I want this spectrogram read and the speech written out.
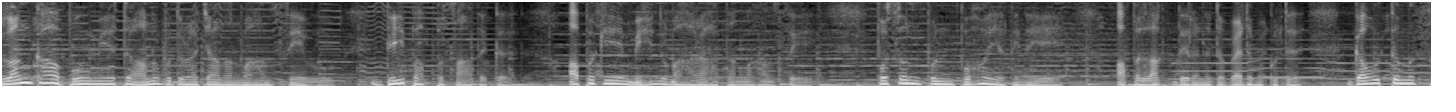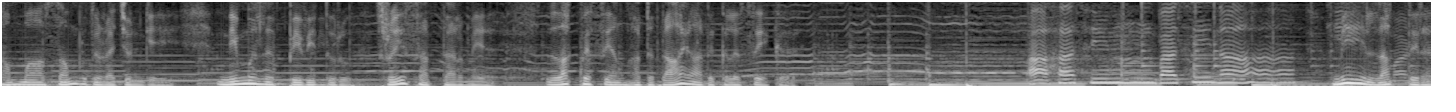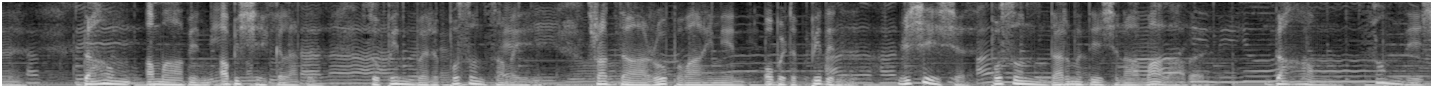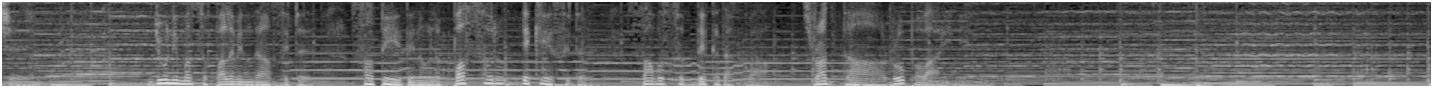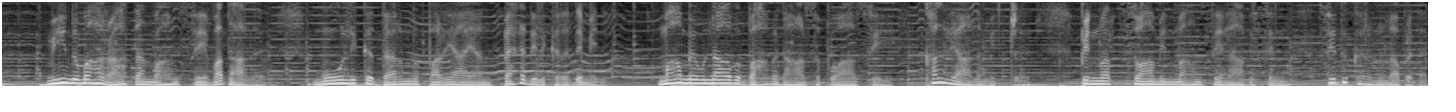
ලංකා භූමියට අනුබුදුරජාණන් වහන්සේ වූ දීපප්පසාධක අපගේ මිහිඳු මහරහතන් වහන්සේ පොසුන්පුන් පොහොයදිනයේ අප ලක් දෙරණට වැඩමකොට ගෞතම සම්මා සම්බුදුරජුන්ගේ නිමල පිවිතුරු ශ්‍රී සත්ධර්මය ලක්වැසියන් හට දායාද කළ සේක. අහසින් බසිනා මේ ලක් දෙරණ දහම් අමාවෙන් අභිෂේක ලද සුපෙන්වර පොසොන් සමයේ ශ්‍රද්ධා රූපවාහිනියෙන් ඔබට පිදෙන විශේෂ පොසොන් ධර්මදේශනා මාලාව දහම් සන්දේශය. ජූනිමස පළවෙනිදා සිට සතේ දිනවල පස්වරු එකේ සිට සවස්ස දෙක දක්වා ශ්‍රද්ධා රූපවාහිනියෙන් මිහිඳු මහ රහතන් වහන්සේ වදාළ මූලික ධර්ම පර්යායන් පැහැදිලි කර දෙමින් මහමෙවුනාව භාවනාසපවාසේ කල්්‍යාන මිත්‍ර පින්වත් ස්වාමින් වහන්සේලා විසින් සිදු කරනු ලබන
